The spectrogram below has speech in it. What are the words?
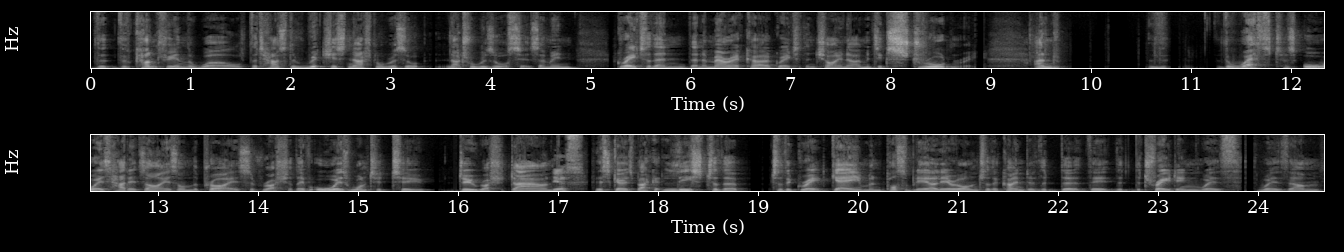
the, the country in the world that has the richest national resor- natural resources. I mean, greater than, than America, greater than China. I mean, it's extraordinary. And the, the West has always had its eyes on the prize of Russia. They've always wanted to do Russia down. Yes. This goes back at least to the to the Great Game and possibly earlier on to the kind of the the, the, the, the trading with with um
